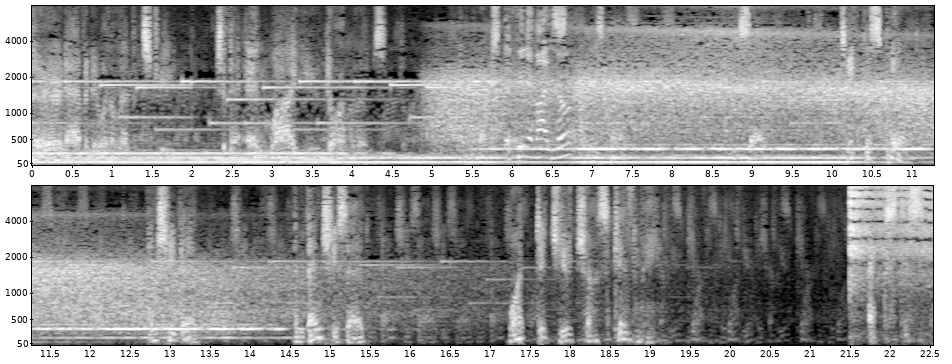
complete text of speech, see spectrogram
3rd Avenue and 11th Street to the NYU dorm rooms. Define mal, ¿no? Take this pill. And she did. And then she said, what did you just give me? Ecstasy.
